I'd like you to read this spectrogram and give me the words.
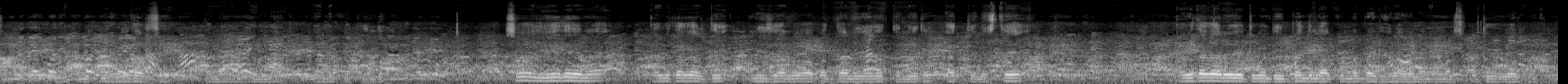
తన కొడుకుని ఓదార్చి తన సో ఏదైనా కవిత గారిది నిజాలు అబద్ధాలు ఏదో తెలియదు. అది తెలిస్తే కవిత గారు ఎటువంటి ఇబ్బంది లేకుండా బయటకు రావాలని మనస్ఫూర్తిగా కోరుకుంటున్నాను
